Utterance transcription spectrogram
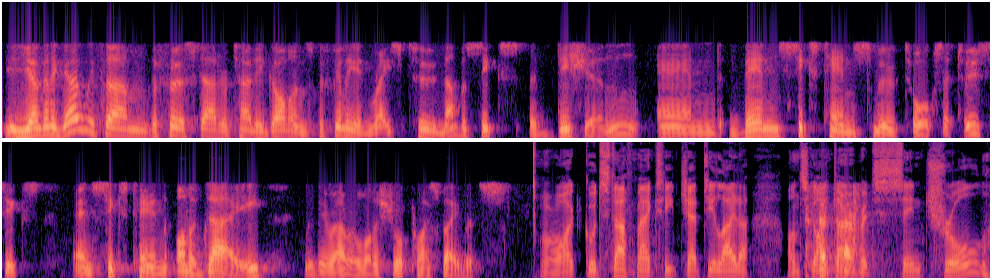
Yeah, I'm going to go with um, the first starter of Tony Gollan's, the filly in race two, number six edition, and then 610 smooth talk. So 2 6 and 610 on a day, where there are a lot of short price favourites. All right, good stuff, Maxie. Chat to you later on Sky Thoroughbred Central.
